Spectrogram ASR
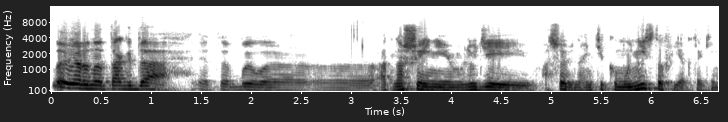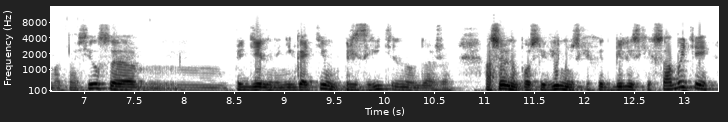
наверное, тогда это было э, отношением людей, особенно антикоммунистов, я к таким относился, предельно негативным, презрительным даже, особенно после вильнюсских и тбилисских событий,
